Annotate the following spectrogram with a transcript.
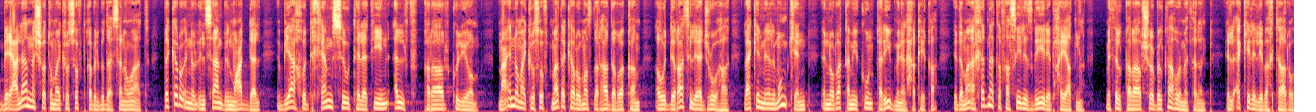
بإعلان نشرة مايكروسوفت قبل بضع سنوات ذكروا أنه الإنسان بالمعدل بياخذ 35 ألف قرار كل يوم. مع إنه مايكروسوفت ما ذكروا مصدر هذا الرقم أو الدراسة اللي أجروها، لكن من الممكن إنه الرقم يكون قريب من الحقيقة، إذا ما أخذنا تفاصيل صغيرة بحياتنا، مثل قرار شرب القهوة مثلا، الأكل اللي بختاره،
